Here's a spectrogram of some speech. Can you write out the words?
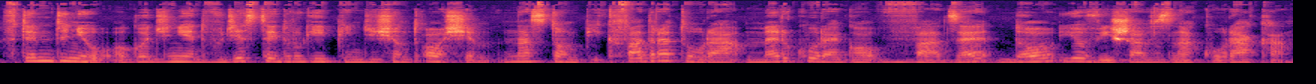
W tym dniu o godzinie 22.58 nastąpi kwadratura Merkurego w wadze do Jowisza w znaku raka.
